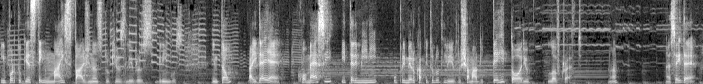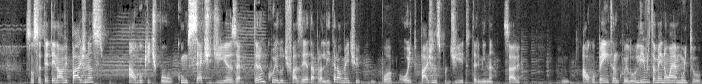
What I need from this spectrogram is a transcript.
em português têm mais páginas do que os livros gringos. Então, a ideia é: comece e termine o primeiro capítulo do livro chamado Território Lovecraft. Né? Essa é a ideia. São 79 páginas, algo que, tipo, com sete dias é tranquilo de fazer, dá pra literalmente, porra, oito páginas por dia e tu termina, sabe? Algo bem tranquilo. O livro também não é muito.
